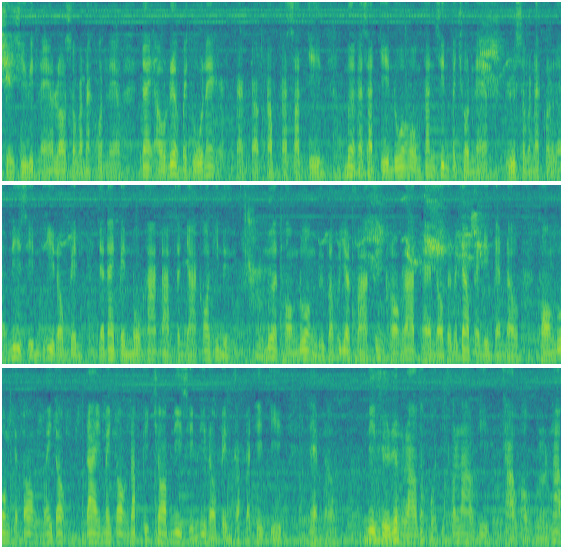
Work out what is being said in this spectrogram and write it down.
เสียชีวิตแล้วเราสวรรคตแล้ว ได้เอาเรื่องไปทูลให้กับกษัตริย์จีน เมื่อกษัตริย์จีนรู้ว่าองค์ท่านสิ้นประชนแล้ว หรือสวรรคตแล้วหนี้สินที่เราเป็นจะได้เป็นโมฆะตามสัญญาข้อที่หนึ่งเมื่อทองร่วงหรือพระพุทธฟ้าขึ้นครองราชแทนเราเป็นพระเจ้าแผ่นดินแทนเรา ทองร่วงจะต้องไม่ต้องได้ไม่ต้องรับผิดชอบหนี้สินที่เราเป็นกับประเทศจีนแทนเรา นี่คือเรื่องราวทั้งหมดที่เขาเล่าที่ชาวเขาเราเล่า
